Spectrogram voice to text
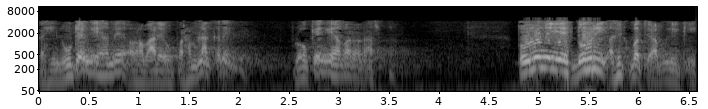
कहीं लूटेंगे हमें और हमारे ऊपर हमला करेंगे, रोकेंगे हमारा रास्ता। तो उन्होंने ये दोहरी हिकमत अमली की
